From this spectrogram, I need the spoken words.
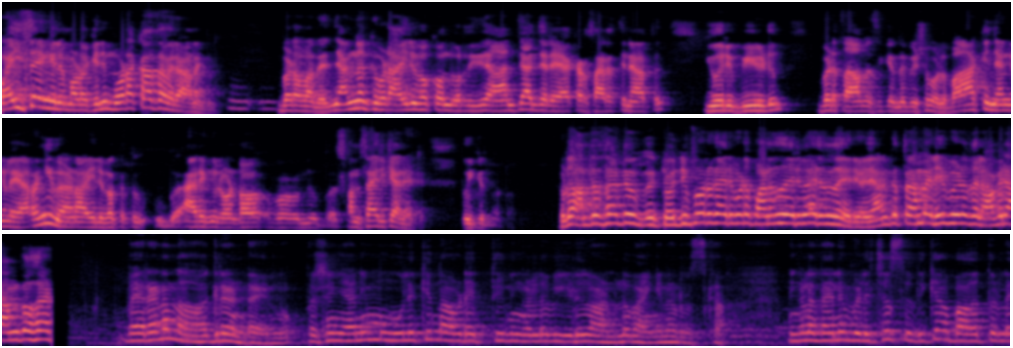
പൈസ എങ്കിലും മുടക്കി മുടക്കാത്തവരാണെങ്കിൽ ഇവിടെ വന്ന് ഞങ്ങൾക്ക് ഇവിടെ അയൽവക്കം എന്ന് പറഞ്ഞാൽ അഞ്ചാഞ്ചര ഏക്കർ സ്ഥലത്തിനകത്ത് ഈ ഒരു വീടും ഇവിടെ താമസിക്കുന്ന വിഷയമുള്ളൂ ബാക്കി ഞങ്ങൾ ഇറങ്ങി വേണം അയൽവക്കത്ത് ആരെങ്കിലും ഉണ്ടോ സംസാരിക്കാനായിട്ട്. പോയിക്കുന്നുണ്ടോ ഇവിടെ അന്തസ്സായിട്ട് ട്വന്റി ഫോർ കാര്യം ഇവിടെ പണിത് തരുമായിരുന്നു തരുമോ? ഞങ്ങൾക്ക് വലിയ വീടല്ല അവർ അന്തസ്സായിട്ട് വരണം എന്ന് ആഗ്രഹം ഉണ്ടായിരുന്നു. പക്ഷെ ഞാൻ ഈ മൂലയ്ക്ക് നിന്ന് അവിടെ എത്തി നിങ്ങളുടെ വീട് കാണൽ ഭയങ്കര റിസ്ക്കാണ് നിങ്ങൾ എന്തായാലും വിളിച്ച സ്ഥിതിക്ക് ആ ഭാഗത്തുള്ള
